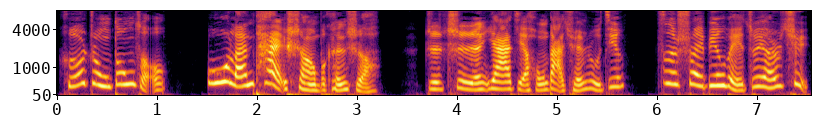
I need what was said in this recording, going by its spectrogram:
合众东走，乌兰泰尚不肯舍，只斥人押解洪大全入京，自率兵尾追而去。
